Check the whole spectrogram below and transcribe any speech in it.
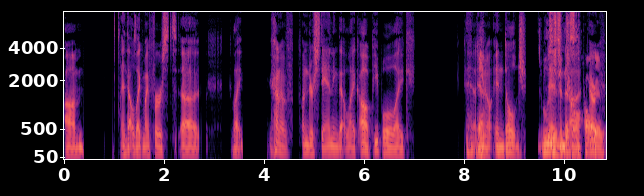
um and that was like my first uh like kind of understanding that like oh people like Yeah. you know indulge Least And, in this uh, is part or- of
